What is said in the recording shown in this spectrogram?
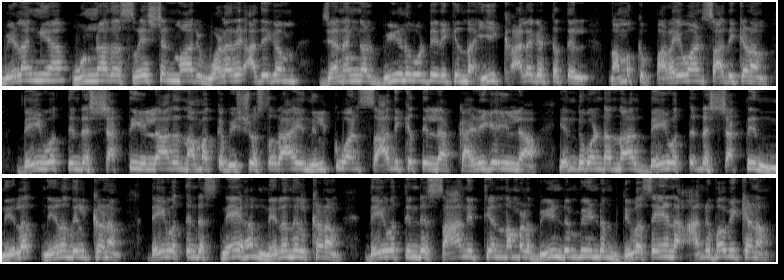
വിളങ്ങിയ ഉന്നത ശ്രേഷ്ഠന്മാർ വളരെ അധികം ജനങ്ങൾ വീണുകൊണ്ടിരിക്കുന്ന ഈ കാലഘട്ടത്തിൽ നമുക്ക് പറയുവാൻ സാധിക്കണം. ദൈവത്തിന്റെ ശക്തിയില്ലാതെ നമുക്ക് വിശ്വസ്തരായി നിൽക്കുവാൻ സാധിക്കത്തില്ല കഴിയുകയില്ല. എന്തുകൊണ്ടെന്നാൽ ദൈവത്തിന്റെ ശക്തി നില നിലനിൽക്കണം. ദൈവത്തിന്റെ സ്നേഹം നിലനിൽക്കണം. ദൈവത്തിന്റെ സാന്നിധ്യം നമ്മൾ വീണ്ടും വീണ്ടും ദിവസേന അനുഭവിക്കണം.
